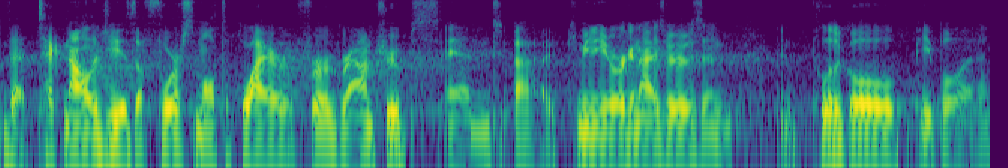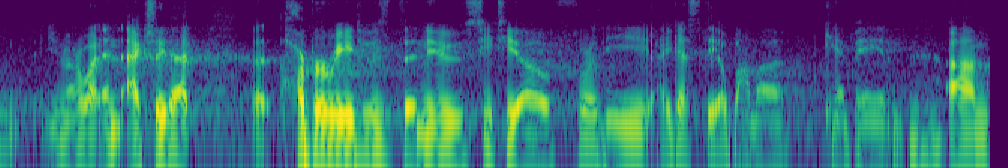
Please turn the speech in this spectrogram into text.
that technology is a force multiplier for ground troops and uh, community organizers and, and, political people and you know what. And actually, that uh, Harper Reed, who's the new CTO for the I guess the Obama campaign, mm-hmm. um,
